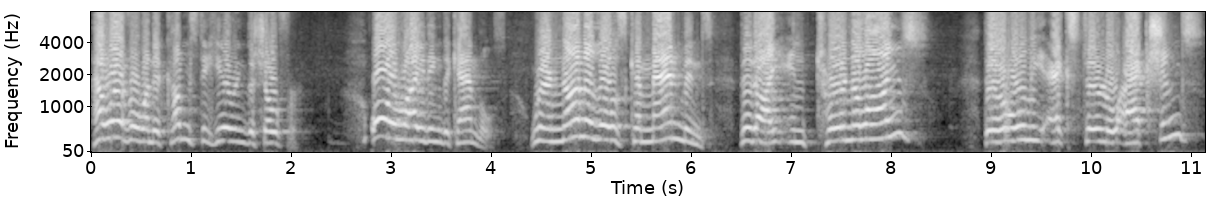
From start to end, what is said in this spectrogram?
However, when it comes to hearing the shofar or lighting the candles, where none of those commandments did I internalize, they're only external actions.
